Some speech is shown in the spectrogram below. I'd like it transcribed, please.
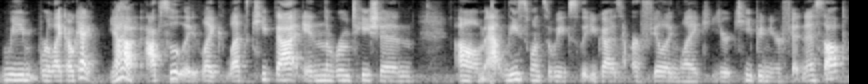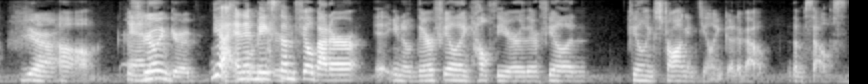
we were like okay yeah absolutely like let's keep that in the rotation um, at least once a week so that you guys are feeling like you're keeping your fitness up Yeah. um, it's feeling good. yeah, and it makes too. them feel better. Eh, You know, they're feeling healthier. They're feeling feeling strong and feeling good about themselves.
